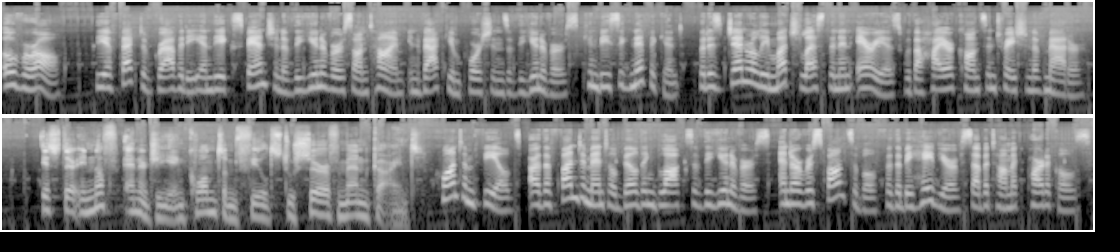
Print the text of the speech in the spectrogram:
Overall, the effect of gravity and the expansion of the universe on time in vacuum portions of the universe can be significant, but is generally much less than in areas with a higher concentration of matter. Is there enough energy in quantum fields to serve mankind? Quantum fields are the fundamental building blocks of the universe and are responsible for the behavior of subatomic particles.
